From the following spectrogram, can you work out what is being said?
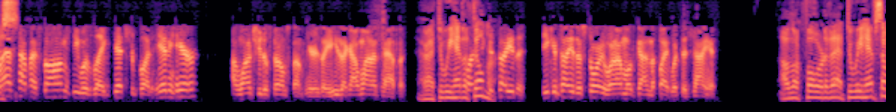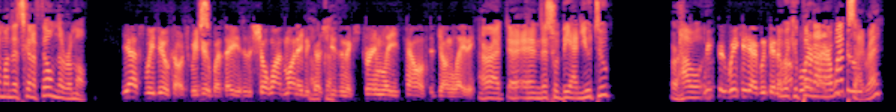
last time I saw him, he was like, "Get your butt in here. I want you to film something here." He's like, he's like "I want it to happen." All right. Do we have a Plus, He filmer? can tell you the he can tell you the story when I almost got in the fight with the giant. I'll look forward to that. Do we have someone that's going to film the remote? Yes, we do, Coach. We do, but they she'll want money because Okay. she's an extremely talented young lady. All right. And this would be on YouTube, or how? We could we could we could we could put it on our website, right?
